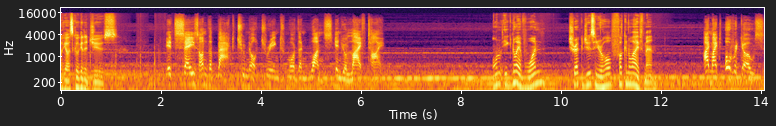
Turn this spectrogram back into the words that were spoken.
Okay, let's go get a juice. It says on the back to not drink more than once in your lifetime. You can only have one Shrek juice in your whole fucking life, man. I might overdose.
